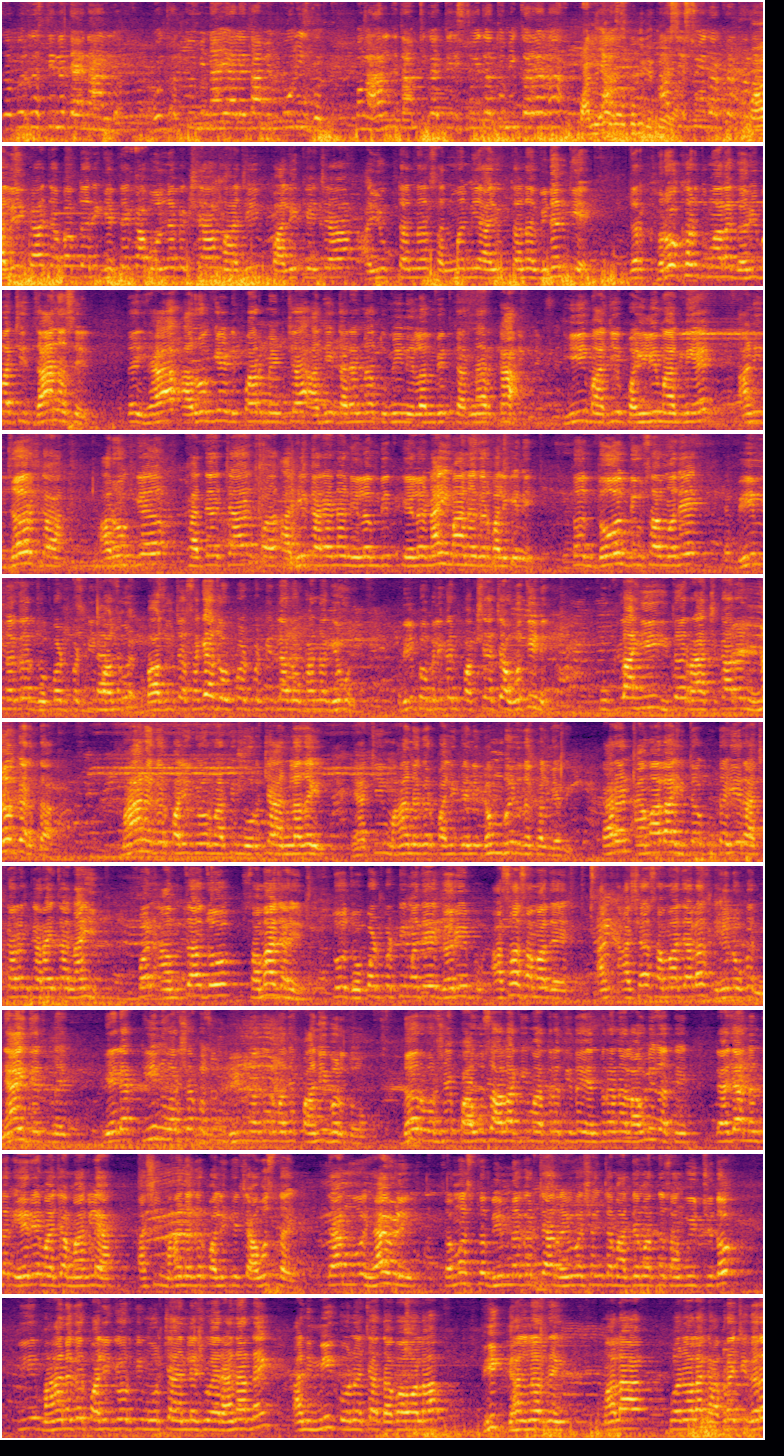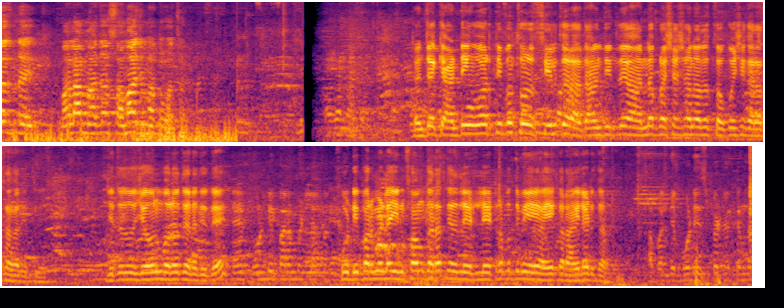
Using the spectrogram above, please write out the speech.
जबरदस्तीने त्यानं आणलं. बोलतात तुम्ही नाही आले तर आम्ही पोलीस बनू मग आले तर आमची काहीतरी सुविधा तुम्ही करा ना. पालिका जबाबदारी घेते का? अशी सुविधा करता पालिका जबाबदारी घेते का बोलण्यापेक्षा माझी पालिकेच्या आयुक्तांना सन्माननीय आयुक्तांना विनंती आहे. जर खरोखर तुम्हाला गरिबाची जाण असेल तर ह्या आरोग्य डिपार्टमेंटच्या अधिकाऱ्यांना तुम्ही निलंबित करणार का? ही माझी पहिली मागणी आहे. आणि जर का आरोग्य खात्याच्या अधिकाऱ्यांना निलंबित केलं नाही महानगरपालिकेने तर दोन दिवसामध्ये भीमनगर झोपडपट्टीपासून बाजूच्या सगळ्या झोपडपट्टीतल्या लोकांना घेऊन रिपब्लिकन पक्षाच्या वतीने कुठलाही इथं राजकारण न करता महानगरपालिकेवर माती मोर्चा आणला जाईल ह्याची महानगरपालिकेने गंभीर दखल घ्यावी. कारण आम्हाला इथं कुठंही राजकारण करायचा नाही पण आमचा जो समाज आहे तो झोपडपट्टीमध्ये गरीब असा समाज आहे आणि अशा समाजाला हे लोक न्याय देत नाहीत. गेल्या तीन वर्षापासून भीमनगरमध्ये पाणी भरतो. दरवर्षी पाऊस आला की मात्र तिथं यंत्रणा लावली जाते. त्याच्यानंतर एरे माझ्या मागल्या अशी महानगरपालिकेची अवस्था आहे. त्यामुळे ह्यावेळी समस्त भीमनगरच्या रहिवाशांच्या माध्यमातून सांगू इच्छितो की महानगरपालिकेवरती मोर्चा आणल्याशिवाय राहणार नाही आणि मी कोणाच्या दबावाला भीक घालणार नाही. मला कोणाला घाबरायची गरज नाही. मला माझा समाज महत्त्वाचा आहे. त्यांच्या कॅन्टीनवरती पण थोडं सील करा आणि तिथले अन्न प्रशासनाला चौकशी करा सांगा तिथले. जिथे तू जेवण बनवते ना तिथे. फूड डिपार्टमेंटला फूड डिपार्टमेंटला इन्फॉर्म करा ते लेटर पण तुम्ही हे करा हायलाईट करा. आपण ते फूड इन्स्पेक्टरकडनं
